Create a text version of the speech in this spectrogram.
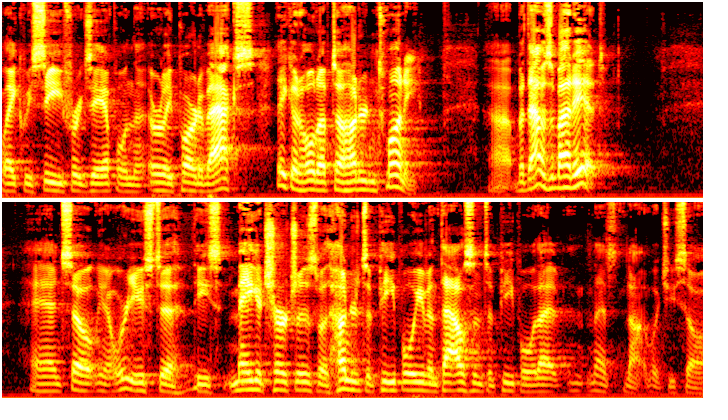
like we see, for example, in the early part of Acts, they could hold up to 120. Uh, but that was about it. And so, you know, we're used to these mega churches with hundreds of people, even thousands of people. That, that's not what you saw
